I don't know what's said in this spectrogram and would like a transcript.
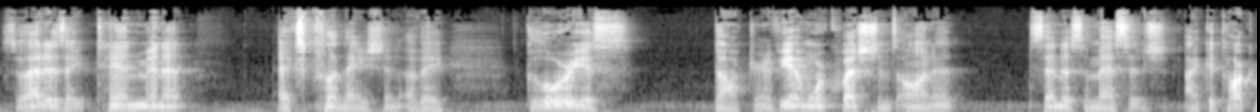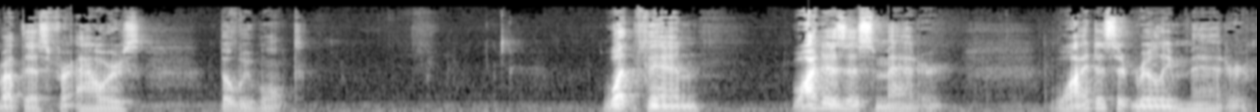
So, that is a 10 minute explanation of a glorious doctrine. If you have more questions on it, send us a message. I could talk about this for hours, but we won't. What then? Why does this matter? Why does it really matter?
